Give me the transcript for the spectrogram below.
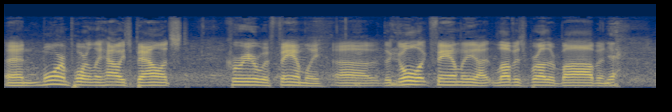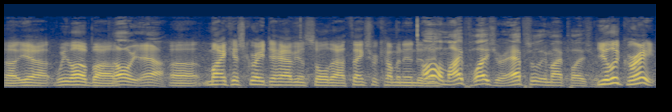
and more importantly, how he's balanced career with family. Uh, the Golic family, I love his brother Bob, and Yeah. uh, yeah, we love Bob. Oh, yeah. Uh, Mike, it's great to have you on Sold Out. Thanks for coming in today. Oh, my pleasure. Absolutely my pleasure. you look great.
